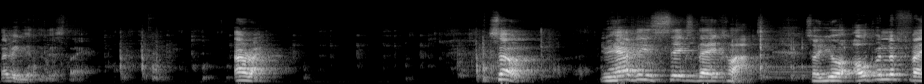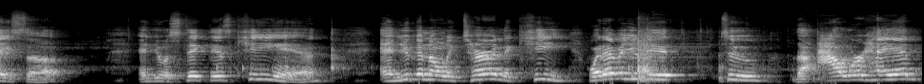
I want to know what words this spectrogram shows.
Let me get to this thing. All right. So you have these six day clocks. So you'll open the face up and you'll stick this key in and you can only turn the key, whatever you did to the hour hand,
